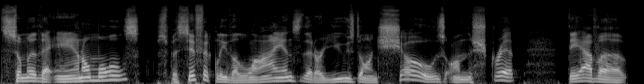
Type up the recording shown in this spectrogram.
some of the animals, specifically the lions that are used on shows on the strip, they have a,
